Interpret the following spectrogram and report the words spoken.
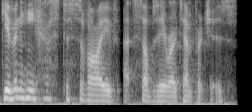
given he has to survive at sub-zero temperatures,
